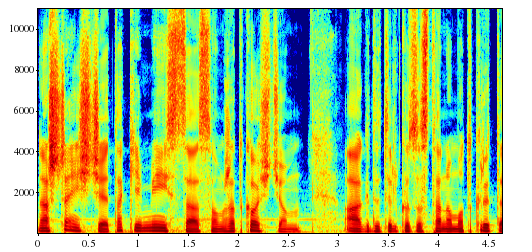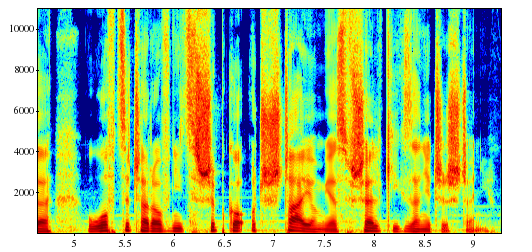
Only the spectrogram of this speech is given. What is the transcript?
Na szczęście takie miejsca są rzadkością, a gdy tylko zostaną odkryte, łowcy czarownic szybko oczyszczają je z wszelkich zanieczyszczeń.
